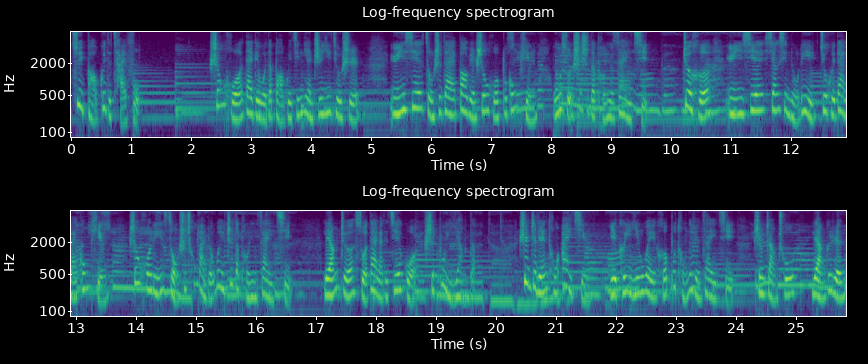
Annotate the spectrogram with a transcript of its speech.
最宝贵的财富。生活带给我的宝贵经验之一，就是与一些总是在抱怨生活不公平、无所事事的朋友在一起。这和与一些相信努力就会带来公平、生活里总是充满着未知的朋友在一起，两者所带来的结果是不一样的。甚至连同爱情，也可以因为和不同的人在一起，生长出两个人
